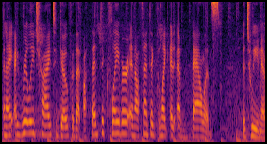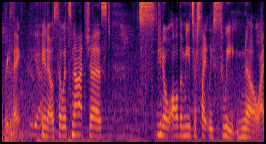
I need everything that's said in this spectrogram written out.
And I, I really try to go for that authentic flavor and authentic, like a, a balance between everything. Yeah. You know, so it's not just you know, all the meats are slightly sweet. No, I,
